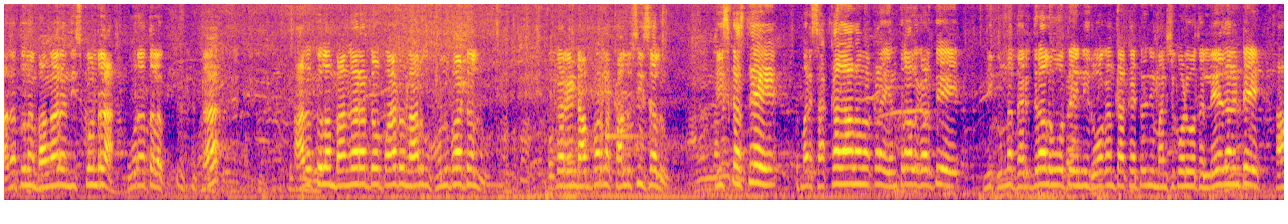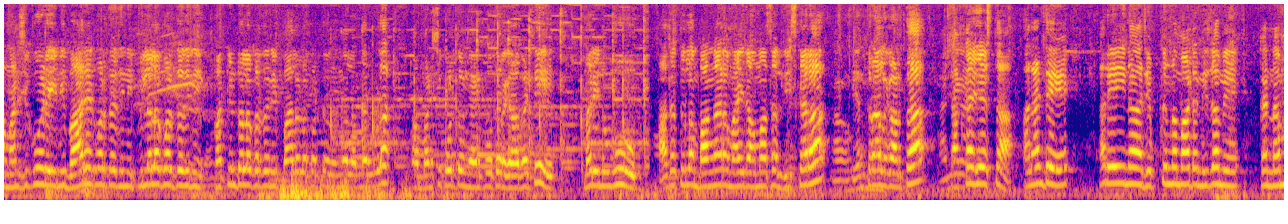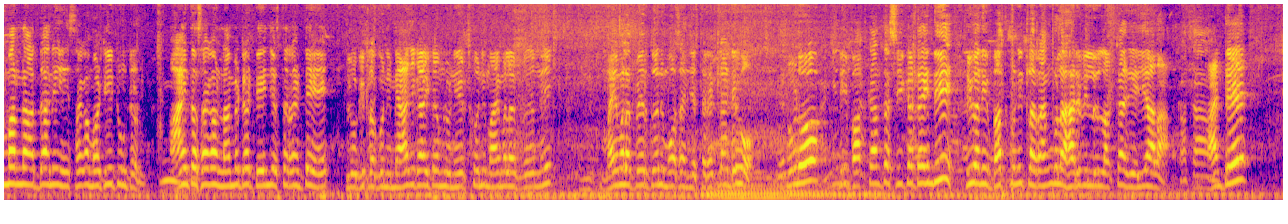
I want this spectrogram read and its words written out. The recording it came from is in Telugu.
అదతులం బంగారం తీసుకొనిరా ఊరతలకు అదతులం బంగారంతో పాటు నాలుగు ఫుల్ బాటలు ఒక రెండు అంపర్ల కళ్ళు సీసాలు. తీసుకొస్తే మరి చక్కదానం అక్కడ యంత్రాలు కడితే నీకున్న దరిద్రాలు పోతాయి నీ రోగం తక్కువ నీ మనిషి కోడి పోతుంది లేదంటే ఆ మనిషి కోడి నీ భార్య కొడుతుంది నీ పిల్లలకు కొడుతుంది నీ పక్కింటోళ్ళ కొడుతుంది నీ పాలలో కొడుతుంది ఉన్న వాళ్ళందరూ కూడా ఆ మనిషి కొడుతో చనిపోతారు కాబట్టి మరి నువ్వు అదతులం బంగారం ఐదు అమాసాలు తీసుకురా యంత్రాలు కడతా చక్క చేస్తా. అని అంటే అరే ఈయన చెప్తున్న మాట నిజమే. కానీ నమ్మన్న అద్దని సగం అటు ఇటు ఉంటాడు. ఆయనతో సగం నమ్మేటట్టు ఏం చేస్తారంటే ఇగో ఇట్లా కొన్ని మ్యాజిక్ ఐటమ్లు నేర్చుకొని మైమల పేరుని మైమల పేరుతోని మోసం చేస్తారు. ఎట్లాంటివో చూడు నీ బతుకంతా చీకటి అయింది ఇగో నీ బతుకుని ఇట్లా రంగుల హరివిల్లు లక్క చెయ్యాలా అంటే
